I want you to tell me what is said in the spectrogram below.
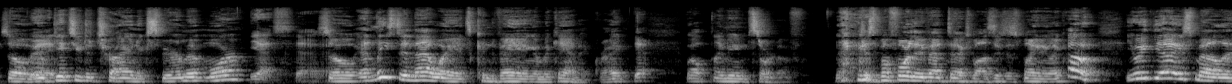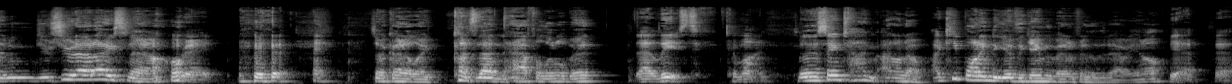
So Right. it gets you to try and experiment more. yes. Yeah. So at least in that way, it's conveying a mechanic, right? Yeah. Well, I mean, sort of. Because before they've had text boxes explaining, like, oh, you eat the ice melon and you shoot out ice now. right. so it kind of like cuts that in half a little bit. At least. Come on. But at the same time, I don't know. I keep wanting to give the game the benefit of the doubt, you know? Yeah. Yeah.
